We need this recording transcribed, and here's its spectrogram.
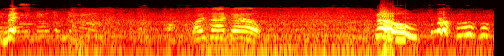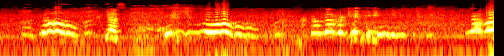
You missed! What does that do? No! No! No! Yes! No! You'll never get me! Never!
